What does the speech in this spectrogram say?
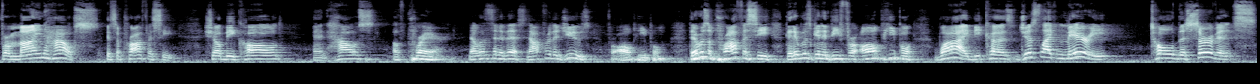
For mine house, it's a prophecy, shall be called an house of prayer. Now listen to this, not for the Jews, for all people. There was a prophecy that it was going to be for all people. Why? Because just like Mary told the servants,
